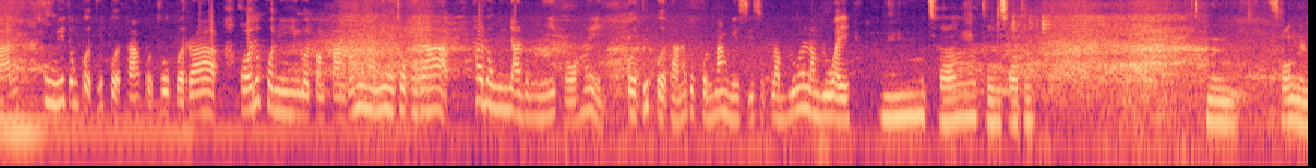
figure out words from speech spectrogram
ารพรุ่งนี้จงเปิดที่เปิดทางเปิดโชคเปิดราบ ขอให้ทุกคนเฮงๆรวยปังๆก็ไม่ฮันนี่ให้โชคให้ราบ ถ้าดวงวิญญาณตรงนี้ขอให้เปิดที่เปิดทางให้ทุกคนมั่งมีสีสุขลำรวยลำรวย อืมสาธุสาธุหนึ่งสองหนึ่ง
